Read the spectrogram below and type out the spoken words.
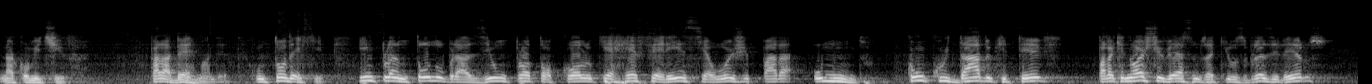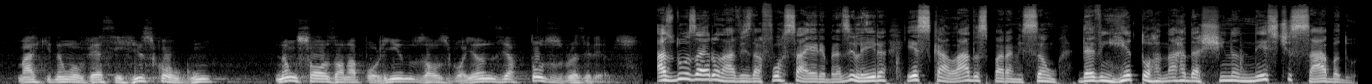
na comitiva. Parabéns, Mandetta, com toda a equipe. Implantou no Brasil um protocolo que é referência hoje para o mundo, com o cuidado que teve para que nós tivéssemos aqui os brasileiros mas que não houvesse risco algum, não só aos anapolinos, aos goianos e a todos os brasileiros. As duas aeronaves da Força Aérea Brasileira, escaladas para a missão, devem retornar da China neste sábado.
